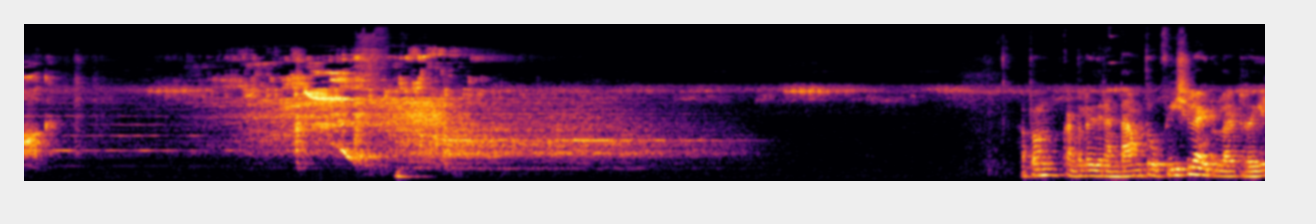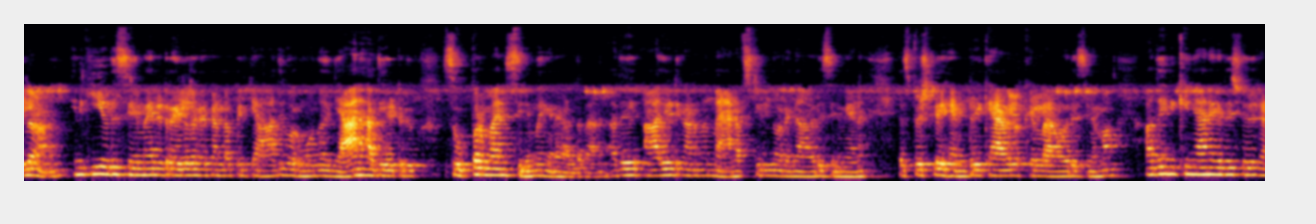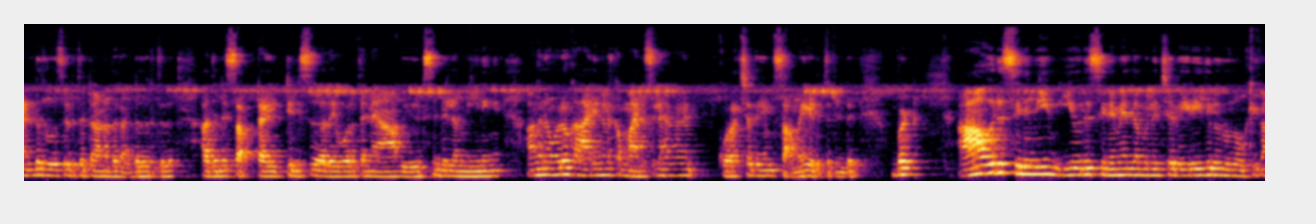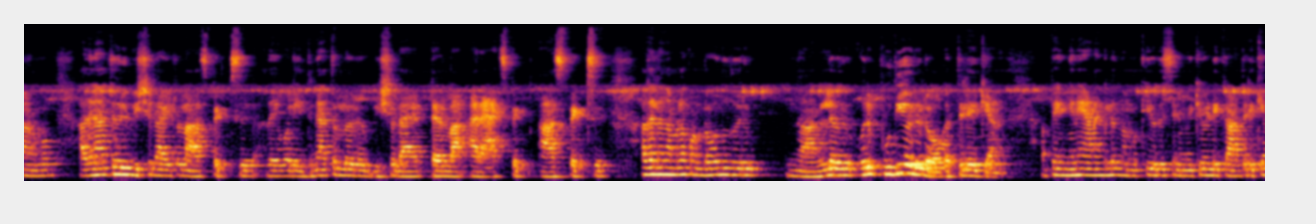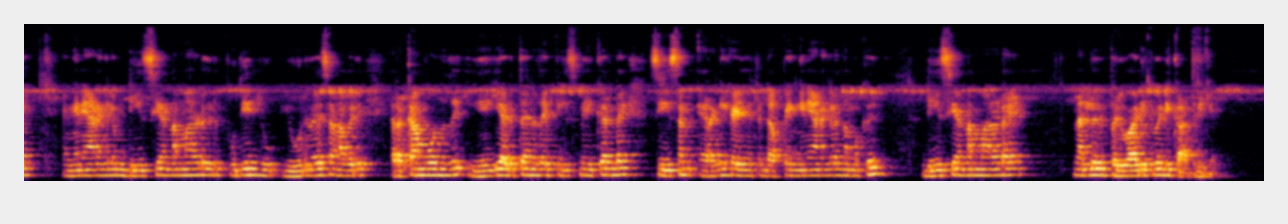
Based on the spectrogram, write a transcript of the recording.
dog ഇപ്പം കണ്ടല്ലോ ഇത് രണ്ടാമത്തെ official ആയിട്ടുള്ള ട്രെയിലറാണ് എനിക്ക് ഈ ഒരു സിനിമേൻ്റെ ട്രെയിലറൊക്കെ കണ്ടപ്പോൾ എനിക്ക് ആദ്യം ഓർമ്മ വന്നത് ഞാൻ ആദ്യമായിട്ടൊരു സൂപ്പർമാൻ സിനിമ ഇങ്ങനെ കണ്ടതാണ് അത് ആദ്യമായിട്ട് കാണുന്ന മാൻ ഓഫ് സ്റ്റീൽ എന്ന് പറയുന്ന ആ ഒരു സിനിമയാണ് എസ്പെഷ്യലി ഹെൻറി ഒക്കെ ഉള്ള ആ ഒരു സിനിമ അതെനിക്ക് ഞാൻ ഏകദേശം ഒരു രണ്ട് ദിവസം എടുത്തിട്ടാണ് അത് കണ്ടു തീർത്തത് അതിൻ്റെ സബ് ടൈറ്റിൽസ് അതേപോലെ തന്നെ ആ വേർഡ്സിൻ്റെ എല്ലാം മീനിങ് അങ്ങനെ ഓരോ കാര്യങ്ങളൊക്കെ മനസ്സിലാക്കാൻ കുറച്ചധികം സമയം എടുത്തിട്ടുണ്ട് ബട്ട് ആ ഒരു സിനിമയും ഈ ഒരു സിനിമയും തമ്മിൽ ചെറിയ രീതിയിലൊന്ന് നോക്കി കാണുമ്പോൾ അതിനകത്തൊരു ആയിട്ടുള്ള ആസ്പെക്ട്സ് അതേപോലെ ഇതിനകത്തുള്ള ഒരു വിഷ്വൽ ആയിട്ടുള്ള ആസ്പെക്ട് ആസ്പെക്ട്സ് അതെല്ലാം നമ്മളെ കൊണ്ടുപോകുന്നത് ഒരു നല്ല ഒരു ഒരു പുതിയൊരു ലോകത്തിലേക്കാണ് അപ്പോൾ എങ്ങനെയാണെങ്കിലും നമുക്ക് ഈ ഒരു സിനിമയ്ക്ക് വേണ്ടി കാത്തിരിക്കാം എങ്ങനെയാണെങ്കിലും ഡി സി അണ്ണന്മാരുടെ ഒരു പുതിയ യൂണിവേഴ്സാണ് അവർ ഇറക്കാൻ പോകുന്നത് ഈ അടുത്ത് തന്നെ പീസ് മേക്കറിൻ്റെ സീസൺ ഇറങ്ങി കഴിഞ്ഞിട്ടുണ്ട് അപ്പോൾ എങ്ങനെയാണെങ്കിലും നമുക്ക് ഡി സി അണ്ണന്മാരുടെ നല്ലൊരു പരിപാടിക്ക് വേണ്ടി കാത്തിരിക്കാം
